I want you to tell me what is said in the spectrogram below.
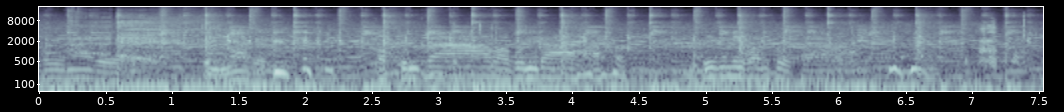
เออมากเลยอะเจ๋งมากเลย ขอบคุณครับ ขอบคุณครับพี่ก็มีความสุขครับ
